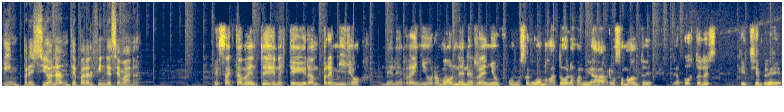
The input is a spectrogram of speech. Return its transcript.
impresionante para el fin de semana. Exactamente, en este gran premio Nene Reño, Ramón Nene Reño, bueno, saludamos a toda la familia Rosamonte de Apóstoles, que siempre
